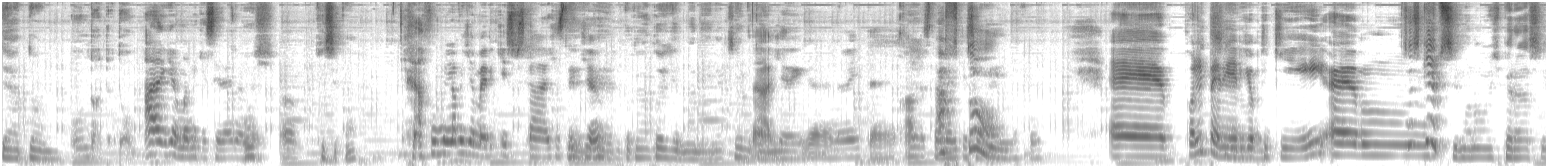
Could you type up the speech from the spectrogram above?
der dome. Α, γερμανική σειρά είναι. ναι. Όχι. Α. Φυσικά. Αφού μιλάμε για Αμερική, σωστά, έχεις Ε, δίκιο. ε, Το Καναδό Γερμανία, δεν ξέρω. τι Α, είναι. για, για, εννοείται. Όλες τα Αυτό. Αμερική σειρά είναι αυτό. Ε, πολύ περίεργη Ξέρω. οπτική. Ε, μ, Σε σκέψη μόνο μου έχει περάσει.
